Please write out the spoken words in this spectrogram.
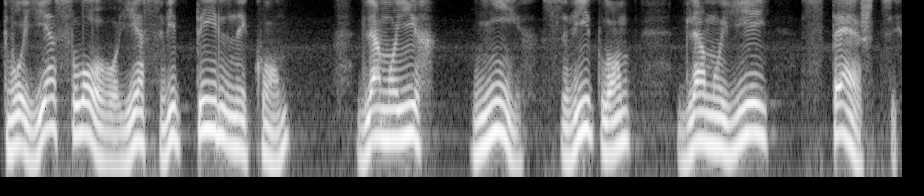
твоє слово є світильником для моїх ніг, світлом для моєї стежці.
